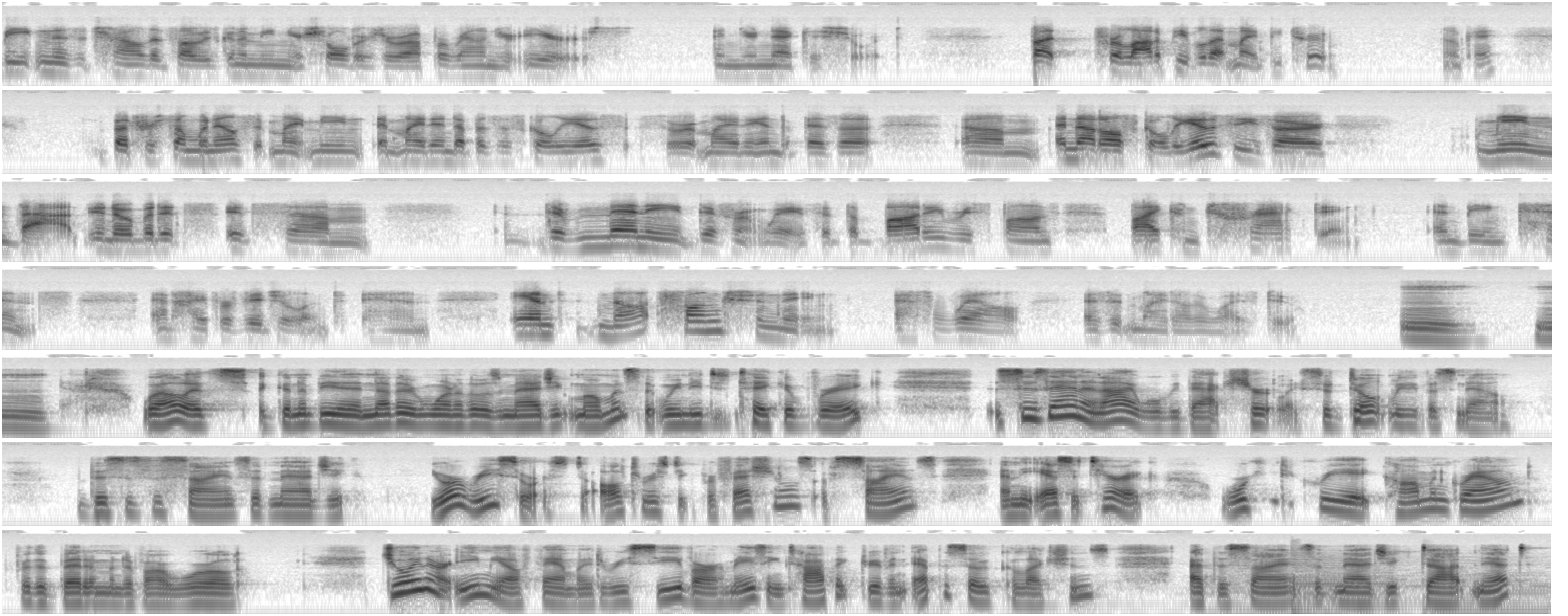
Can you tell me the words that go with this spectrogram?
beaten as a child, it's always going to mean your shoulders are up around your ears and your neck is short. But for a lot of people, that might be true. Okay. But for someone else, it might mean it might end up as a scoliosis, or it might end up as a, um, and not all scolioses are mean that, you know. But it's it's um, there are many different ways that the body responds by contracting and being tense and hypervigilant and and not functioning as well as it might otherwise do. Mm, mm. Well, it's going to be another one of those magic moments that we need to take a break. Suzanne and I will be back shortly, so don't leave us now. This is the Science of Magic, your resource to altruistic professionals of science and the esoteric working to create common ground for the betterment of our world. Join our email family to receive our amazing topic driven episode collections at thescienceofmagic.net.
